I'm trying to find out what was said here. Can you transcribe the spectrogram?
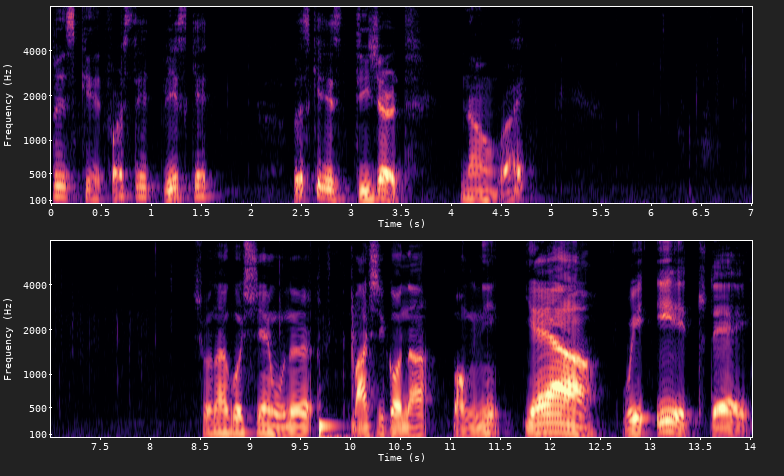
Biscuit. First it biscuit. Biscuit is dessert, No. right? 시원하고 CM 오늘 마시거나 먹니? Yeah, we eat today.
